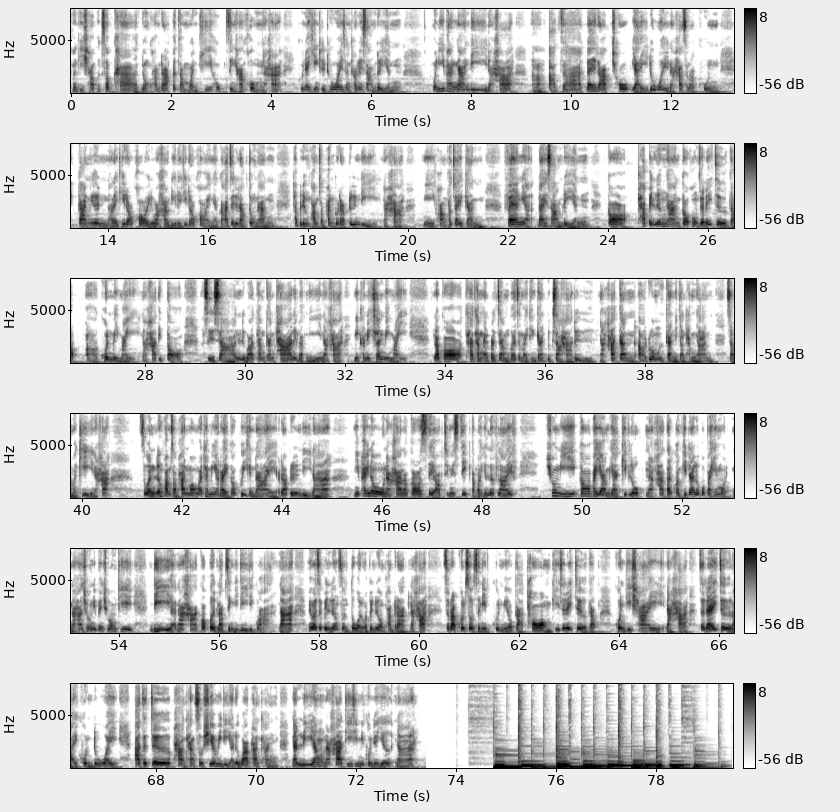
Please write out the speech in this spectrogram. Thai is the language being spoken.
สวัสดีชาวพฤกษภค่ะดวงความรักประจำวันที่ 6 สิงหาคมนะคะ คุณได้คิงถือถ้วยจนเขาได้ 3 เหรียญ วันนี้พลังงานดีนะคะอาอาจจะได้รับโชคใหญ่ด้วยนะคะสำหรับคุณการเงินอะไรที่ราคอย หรือว่าข่าวดีอะไรที่ราคอยเนี่ยก็อาจจะได้รับตรงนั้น ถ้าเป็นเรื่องความสัมพันธ์ก็รับรื่นดีนะคะ มีความเข้าใจกัน แฟนเนี่ยได้สามเหรียญ ก็ถ้าเป็นเรื่องงานก็คงจะได้เจอกับคนใหม่ๆนะคะ ติดต่อสื่อสารหรือว่าทำการค้าอะไรแบบนี้นะคะ มีคอนเน c t ชันใหม่ๆ แล้วก็ถ้าทำงานประจำก็จะหมายถึงการปรึกษาหารือนะคะ การร่วมมือกันในการทำงานสามัคคีนะคะ ส่วนเรื่องความสัมพันธ์มองว่าถ้ามีอะไรก็คุยกันได้รับรื่นดีนะ มีไพ่โนนะคะ แล้วก็ stay optimistic about your love life ช่วงนี้ก็พยายามอย่าคิดลบนะคะ ตัดความคิดได้านลบออกไปให้หมดนะคะ ช่วงนี้เป็นช่วงที่ดีนะคะ ก็เปิดรับสิ่งดีๆ ดีกว่านะ ไม่ว่าจะเป็นเรื่องส่วนตัวหรือว่าเป็นเรื่องของความรักนะคะสำหรับคนโสดสนิทคุณมีโอกาสทองที่จะได้เจอกับคนที่ใช่นะคะ จะได้เจอหลายคนด้วย อาจจะเจอผ่านทางโซเชียลมีเดียหรือว่าผ่านทางงานเลี้ยงนะคะ ที่ที่มีคนเยอะๆนะ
